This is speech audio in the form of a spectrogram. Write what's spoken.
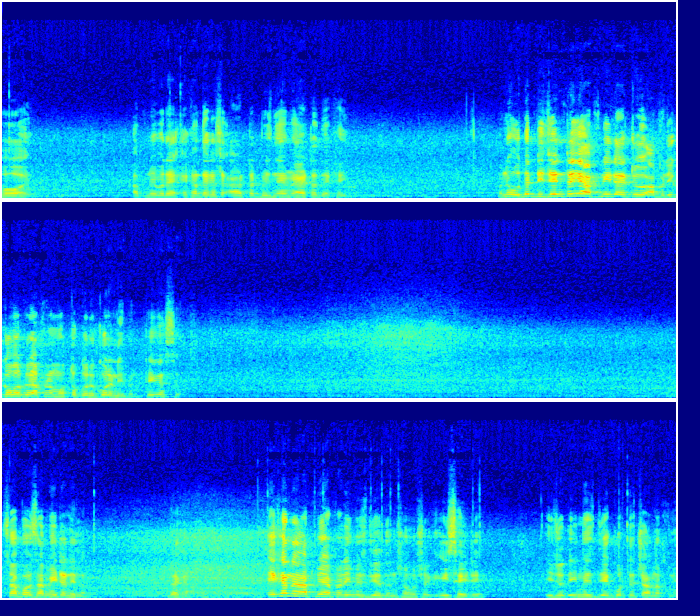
হয়। আপনি এবারে এখান থেকে আরেকটা পেজ নিয়ে আমি একটা দেখাই। মানে ওদের ডিজাইনটাই আপনি এটা একটু রিকভার করে আপনার মতো করে করে নেবেন, ঠিক আছে? সাপোজ আমি এটা নিলাম। দেখেন, এখানে আপনি আপনার ইমেজ দিয়ে দেন, সমস্যা কি? এই সাইডে এই যদি ইমেজ দিয়ে করতে চান আপনি।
